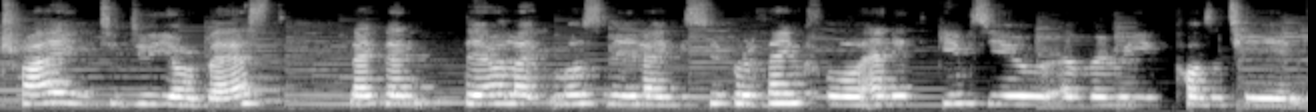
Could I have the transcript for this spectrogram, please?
trying to do your best, like then they are like mostly like super thankful, and it gives you a very positive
